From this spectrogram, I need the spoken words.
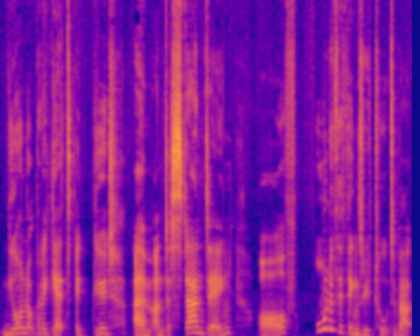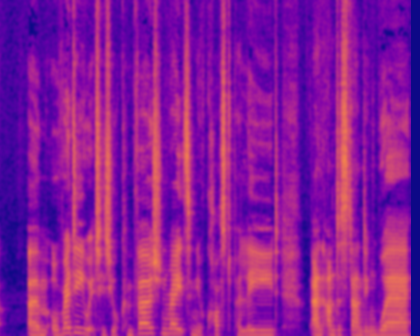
you're not going to get a good um, understanding of all of the things we've talked about um, already, which is your conversion rates and your cost per lead, and understanding where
